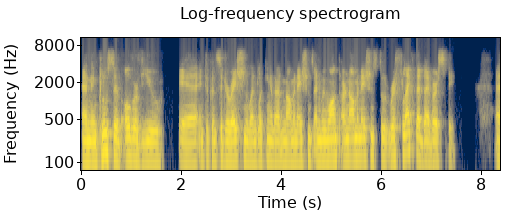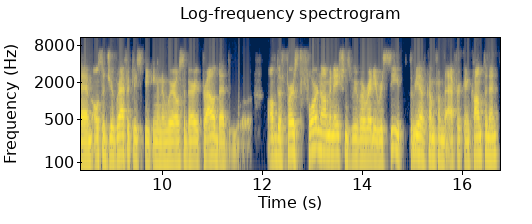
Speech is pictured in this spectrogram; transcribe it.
and inclusive overview uh, into consideration when looking at our nominations, and we want our nominations to reflect that diversity. Um, also geographically speaking, and we're also very proud that of the first four nominations we've already received, three have come from the African continent,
